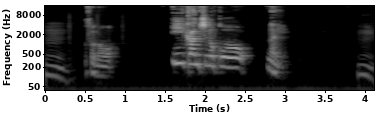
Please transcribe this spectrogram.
うん。その、いい感じのこう、何？うん。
